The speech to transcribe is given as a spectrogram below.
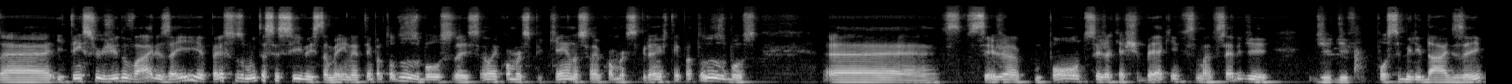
é, e tem surgido vários aí, preços muito acessíveis também, né? Tem para todos os bolsos aí, se é um e-commerce pequeno, se é um e-commerce grande, tem para todos os bolsos. Seja com ponto, seja cashback, uma série de, de, de possibilidades aí.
